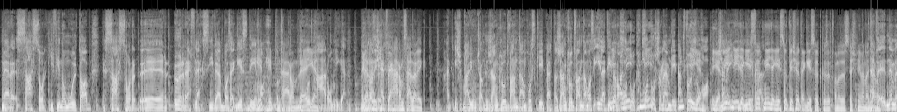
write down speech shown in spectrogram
mert százszor kifinomultabb, százszor önreflexívebb az egész téma. 7.3, de 7. igen. 3, igen. Meg de az, az is 73 százalék. Hát és várjunk csak, Jean-Claude Van Damme-hoz képest, a Jean-Claude Van Damme az életében a, ható, né, hatosra nem lépett föl igen, soha. Igen, 4,5 és 5,5 között van az összes film nagyjából. Tehát nem,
